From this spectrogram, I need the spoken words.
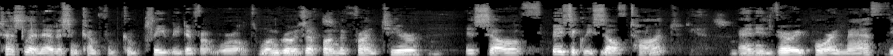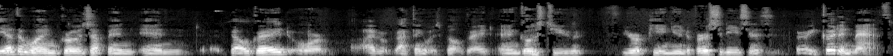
Tesla and Edison come from completely different worlds. One grows up on the frontier, is self basically self-taught, and he's very poor in math. The other one grows up in in Belgrade, or I, I think it was Belgrade, and goes to Eu- European universities and is very good in math.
